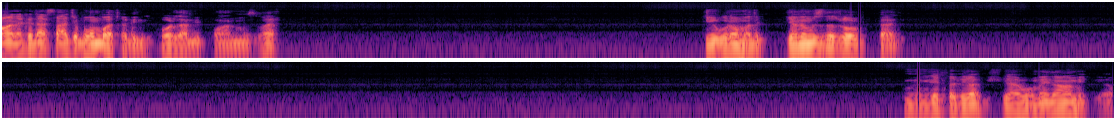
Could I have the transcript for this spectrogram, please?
ana kadar sadece bomba atabildik. Oradan bir puanımız var. İyi vuramadık. Canımızı da zor kurtardık. Millet tabi bir şeyler vurmaya devam ediyor.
